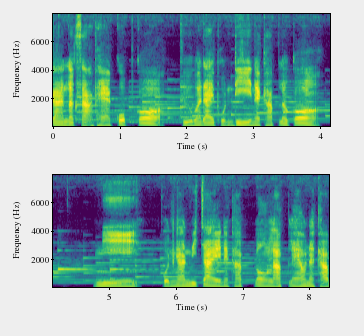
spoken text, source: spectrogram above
การรักษาแผลกบก็ถือว่าได้ผลดีนะครับ แล้วก็มีผลงานวิจัยนะครับ รองรับแล้วนะครับ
